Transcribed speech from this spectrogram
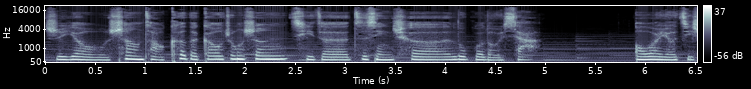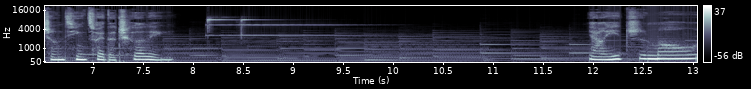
只有上早课的高中生骑着自行车路过楼下，偶尔有几声清脆的车铃。养一只猫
